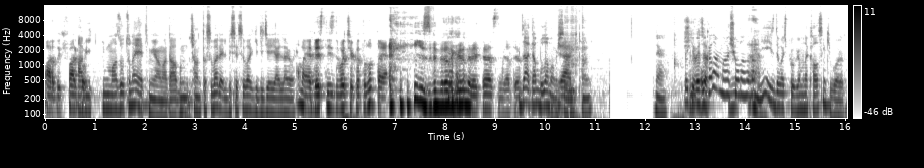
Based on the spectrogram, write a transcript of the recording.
aradaki fark o. abi mazotuna yetmiyor ama daha bunun çantası var elbisesi var gideceği yerler var Ama ya Evet. deste izdivaça katılıp da ya 100 bin liralık birini de beklemezsin zaten. zaten bulamamışlar Yani. büyük ihtimalle. Yani. Peki Şimdi Recep. o kadar maaşı olan adam niye izdivaç programına kalsın ki bu arada?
